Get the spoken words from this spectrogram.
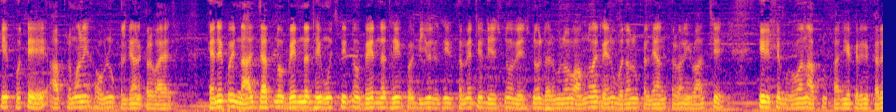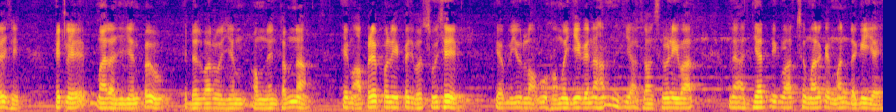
એ પોતે આ પ્રમાણે હવનું કલ્યાણ કરવાયા છે. એને કોઈ નાત જાતનો ભેદ નથી ઊંચ ભેદ નથી, કોઈ બીજું નથી. ગમે તે દેશનો, વેશનો, ધર્મનો, વામનો હોય તો એનું બધાનું કલ્યાણ કરવાની વાત છે. એ રીતે ભગવાન આપણું કાર્ય કરીને કરે છે. એટલે મહારાજે જેમ કહ્યું કે દરબારો જેમ અમને તમના, એમ આપણે પણ એક જ વસ્તુ છે કે બીજું લાંબુ સમજીએ કે ના સમજીએ. આ શાસ્ત્રોની વાત અને આધ્યાત્મિક વાત છે, મારે કંઈ મન દગી જાય.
